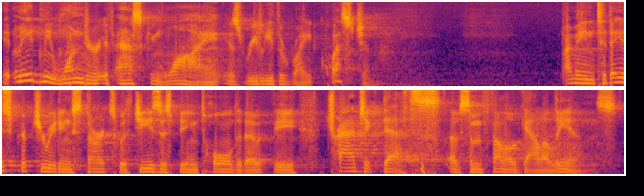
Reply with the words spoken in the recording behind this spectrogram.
it made me wonder if asking why is really the right question. I mean, today's scripture reading starts with Jesus being told about the tragic deaths of some fellow Galileans,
